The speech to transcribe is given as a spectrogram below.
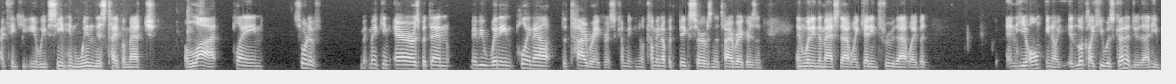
I think you know we've seen him win this type of match a lot, playing sort of making errors, but then maybe winning, pulling out the tiebreakers, coming you know coming up with big serves in the tiebreakers and and winning the match that way, getting through that way. But and he you know it looked like he was going to do that. He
